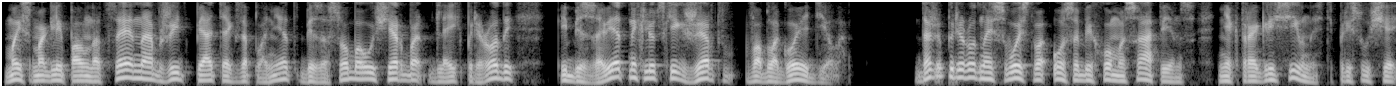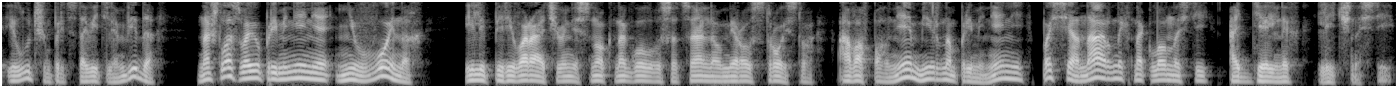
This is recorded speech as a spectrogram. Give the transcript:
мы смогли полноценно обжить пять экзопланет без особого ущерба для их природы и без заветных людских жертв во благое дело. Даже природное свойство особи Homo sapiens, некоторая агрессивность, присущая и лучшим представителям вида, нашла свое применение не в войнах, или переворачивание с ног на голову социального мироустройства, а во вполне мирном применении пассионарных наклонностей отдельных личностей.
